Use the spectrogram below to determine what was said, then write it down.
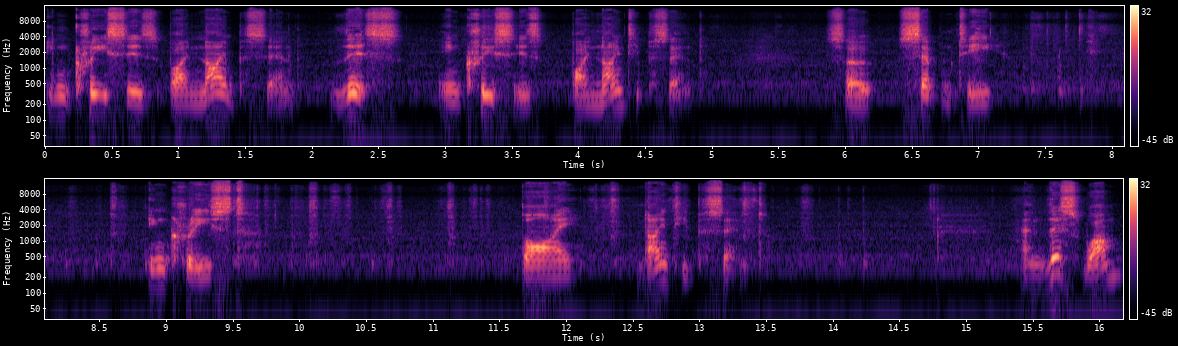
increases by 9%, this increases by 90%. So 70 increased by 90%. And this one,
